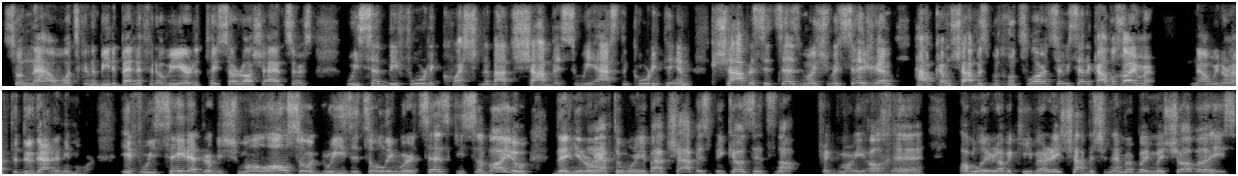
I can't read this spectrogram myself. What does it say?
So now, what's going to be the benefit over here? The Toysar Rosh answers. We said before the question about Shabbos. We asked according to him Shabbos. It says Moshe. How come Shabbos b'chutz So he said a Now we don't have to do that anymore. If we say that Rabbi Shmuel also agrees it's only where it says kisavayu, then you don't have to worry about Shabbos because it's not. Amalei Rabbi Kiva Shabbos by Meshavos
